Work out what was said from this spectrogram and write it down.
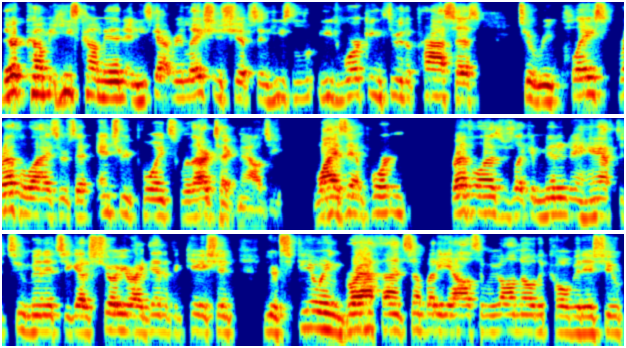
they're come, he's come in and he's got relationships and he's he's working through the process to replace breathalyzers at entry points with our technology. Why is that important? Breathalyzers like a minute and a half to two minutes. You got to show your identification. You're spewing breath on somebody else, and we all know the COVID issue.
